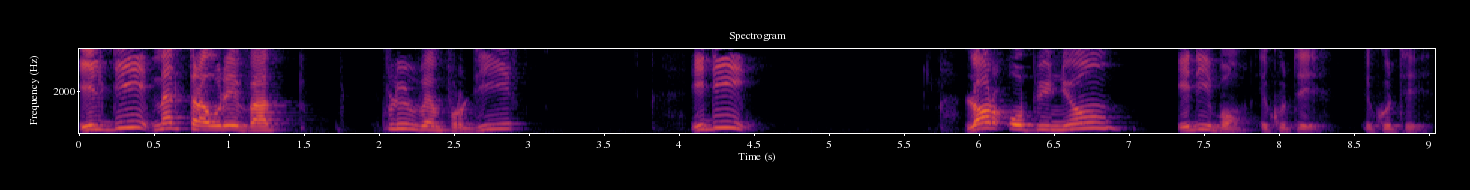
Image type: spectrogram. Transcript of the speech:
Il dit, Maître Traoré va plus loin pour dire, il dit, leur opinion, il dit, bon, écoutez, écoutez,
